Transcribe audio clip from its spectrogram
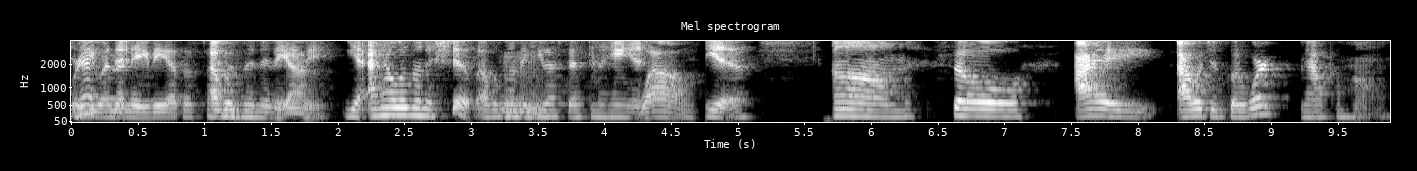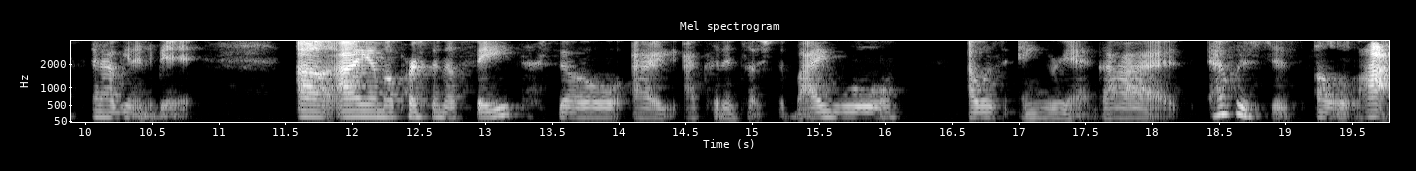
Were you in the Navy at this time? I was in the Navy. Yeah, yeah and I was on a ship. I was mm. on the. USS Mahan. Wow. Yeah. Um, so I I would just go to work and I'll come home and I'll get into bed. Uh, I am a person of faith, so I I couldn't touch the Bible. I was angry at God. It was just a lot,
